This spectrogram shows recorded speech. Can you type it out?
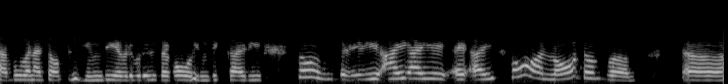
taboo. When I talked in Hindi, everybody was like, "Oh, Hindi kari." So I I I, saw a lot of uh, uh,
